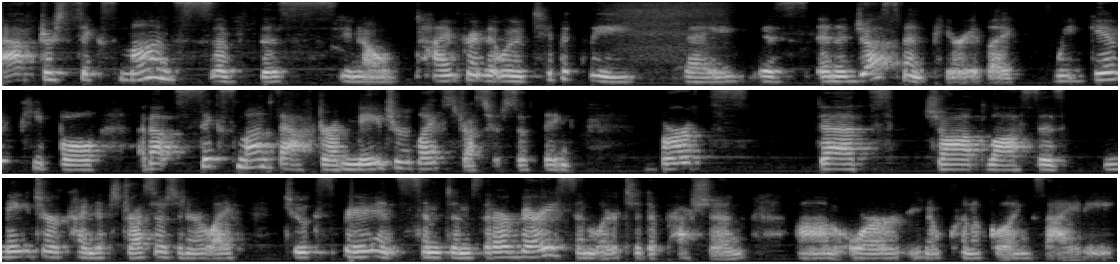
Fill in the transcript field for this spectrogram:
after six months of this, you know, time frame that we would typically say is an adjustment period, like we give people about six months after a major life stressor. So think births, deaths, job losses, major kind of stressors in your life to experience symptoms that are very similar to depression um, or you know clinical anxiety.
